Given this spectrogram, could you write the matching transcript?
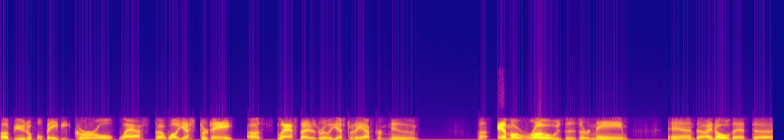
a beautiful baby girl last, uh, well, yesterday. Uh, last night is really yesterday afternoon. Uh, Emma Rose is her name. And uh, I know that uh,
